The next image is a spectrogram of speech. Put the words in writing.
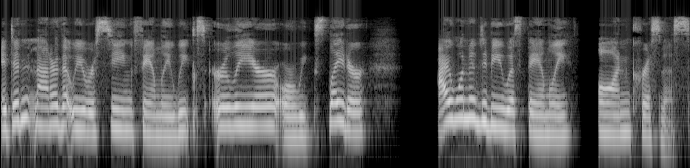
It didn't matter that we were seeing family weeks earlier or weeks later. I wanted to be with family on Christmas.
